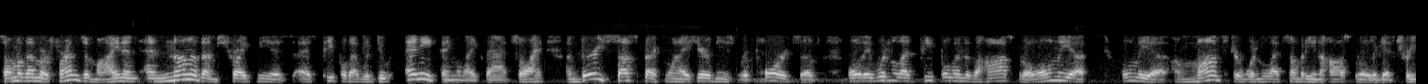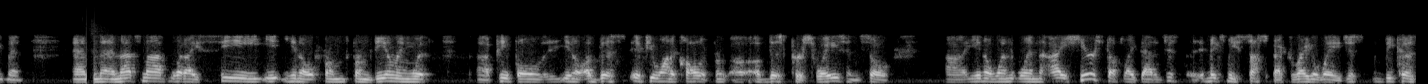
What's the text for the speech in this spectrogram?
Some of them are friends of mine, and, and none of them strike me as, as people that would do anything like that. So I, I'm very suspect when I hear these reports of, oh, they wouldn't let people into the hospital. Only a only a, a monster wouldn't let somebody in the hospital to get treatment and and that's not what I see. You know, from from dealing with uh, people, you know, of this, if you want to call it, uh, of this persuasion. So, uh, you know, when when I hear stuff like that, it just it makes me suspect right away, just because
